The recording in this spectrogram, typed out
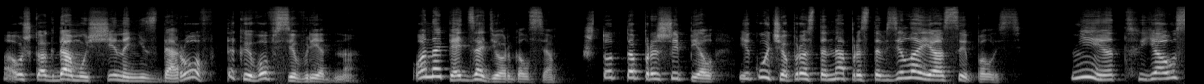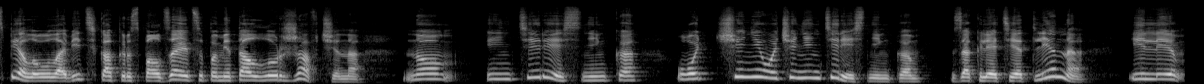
а уж когда мужчина нездоров, так и вовсе вредно. Он опять задергался. Что-то прошипел, и куча просто-напросто взяла и осыпалась. Нет, я успела уловить, как расползается по металлу ржавчина — но интересненько, очень и очень интересненько. Заклятие тлена или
